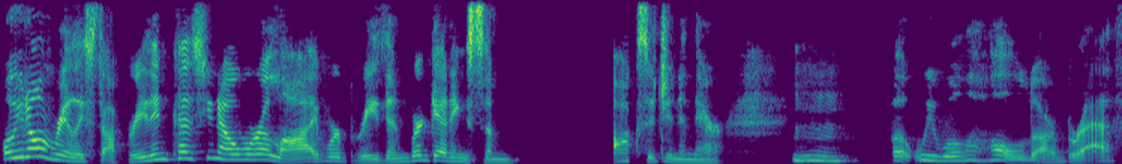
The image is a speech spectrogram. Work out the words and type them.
Well, we don't really stop breathing because you know we're alive, we're breathing, we're getting some oxygen in there. Mm but we will hold our breath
